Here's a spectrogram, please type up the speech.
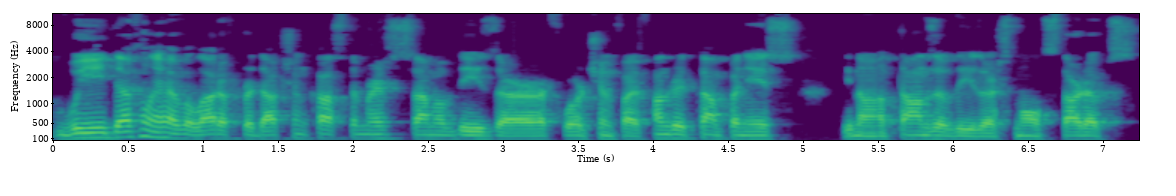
We definitely have a lot of production customers. Some of these are Fortune 500 companies you know, tons of these are small startups.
